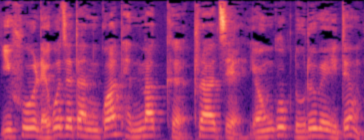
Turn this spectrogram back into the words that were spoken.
이후 레고 재단과 덴마크, 브라질, 영국, 노르웨이 등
